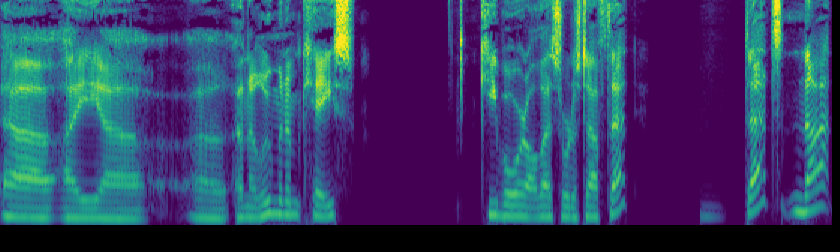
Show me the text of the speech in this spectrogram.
uh, a uh, uh, an aluminum case, keyboard, all that sort of stuff. That that's not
